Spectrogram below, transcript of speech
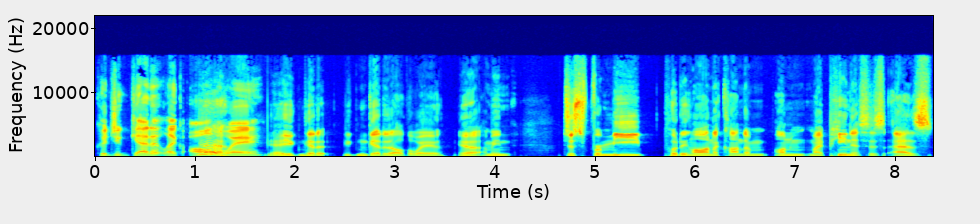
Could you get it like all yeah. the way? Yeah, you can get it. You can get it all the way. Yeah, I mean, just for me, putting on a condom on my penis is as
